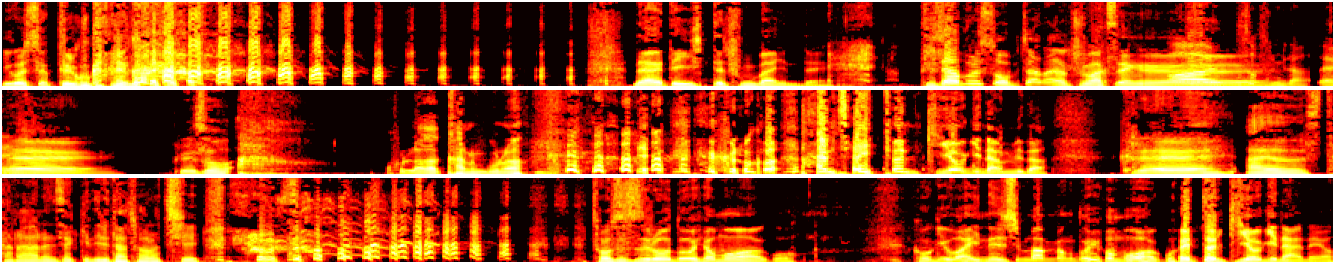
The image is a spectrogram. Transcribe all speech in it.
이걸 쓱 들고 가는 거예요. 내가 그때 20대 중반인데 드잡을 수 없잖아요, 중학생을. 아, 무섭습니다. 네. 예. 그래서 아, 콜라가 가는구나. 그러고 앉아있던 기억이 납니다. 그래, 아유 스타라 하는 새끼들이 다 저렇지. 이러면서 저 스스로도 혐오하고 거기 와 있는 10만 명도 혐오하고 했던 기억이 나네요.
